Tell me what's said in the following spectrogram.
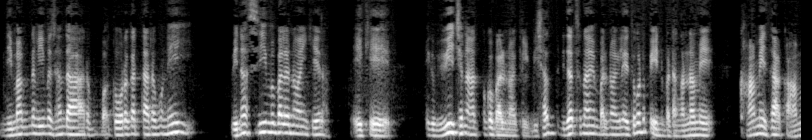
নিমগ্ন වීම සඳහා තෝරගත් අරමුණේ විනාශ වීම බලනවායි කියලා ඒකේ ඒක විවේචනාත්මකව බලනවා කියලා විසද් විදර්ශනාවෙන් බලනවා කියලා එතකොට පේන්න පටන් ගන්නවා මේ කාමේසා කාම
